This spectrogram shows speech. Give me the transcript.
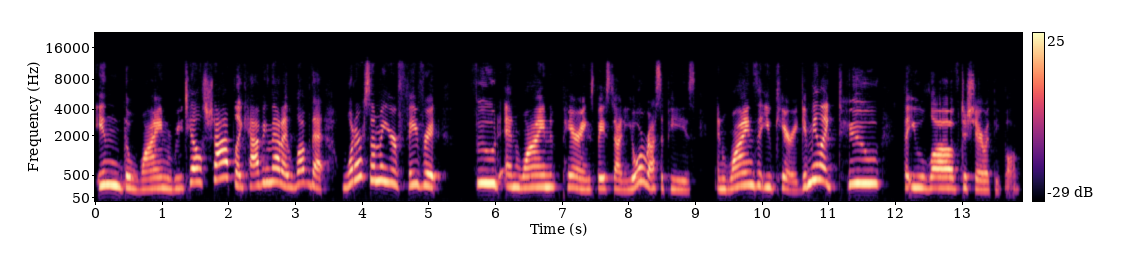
in the wine retail shop like having that i love that what are some of your favorite food and wine pairings based on your recipes and wines that you carry give me like two that you love to share with people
